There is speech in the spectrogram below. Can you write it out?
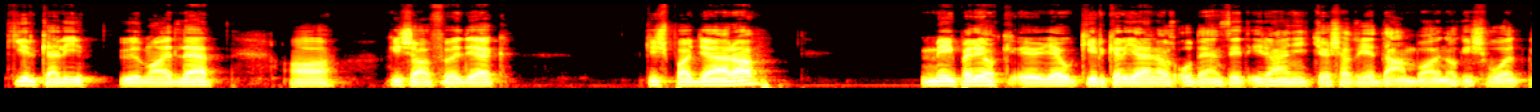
Kirkeli ül majd le a kisalföldiek kispadjára mégpedig a, ugye Kirkeli jelenleg az Odenzét irányítja, és hát ugye Dán bajnok is volt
